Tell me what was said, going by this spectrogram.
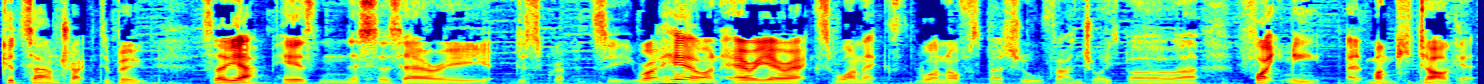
good soundtrack to boot. So yeah, here's the necessary discrepancy right here on Area X One X One Off Special Fan Choice. Blah, blah, blah. Fight me at Monkey Target.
